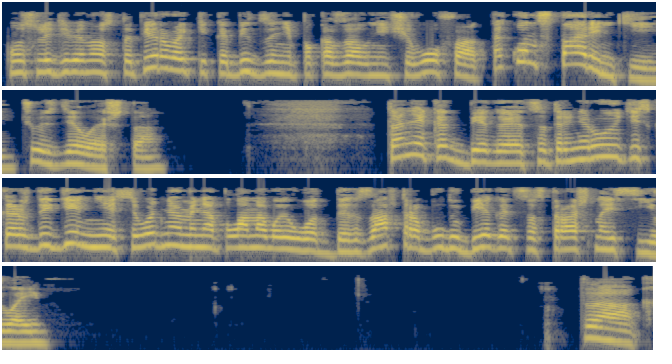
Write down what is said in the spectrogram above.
После девяносто первого Кикабидзе не показал ничего, факт. Так он старенький, что сделаешь-то? Таня как бегается. Тренируетесь каждый день? Не, сегодня у меня плановый отдых. Завтра буду бегать со страшной силой. Так.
